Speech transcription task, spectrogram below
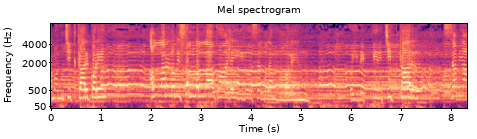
এমন চিৎকার করে আল্লাহর নবী সাল্লাল্লাহু আলাইহি ওয়াসাল্লাম বলেন, ওই ব্যক্তির চিৎকার, সামিআ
